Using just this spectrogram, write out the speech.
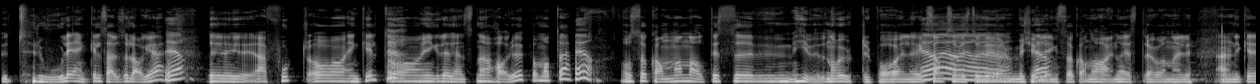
utrolig enkel saus å lage. Ja. Det er fort og enkelt, og ingrediensene har du, på en måte. Ja. Og så kan man alltids eh, hive noen urter på. Eller, Ja? Så hvis du vil gjøre med kylling, så kan du ha i noe estragon. Eller er den ikke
